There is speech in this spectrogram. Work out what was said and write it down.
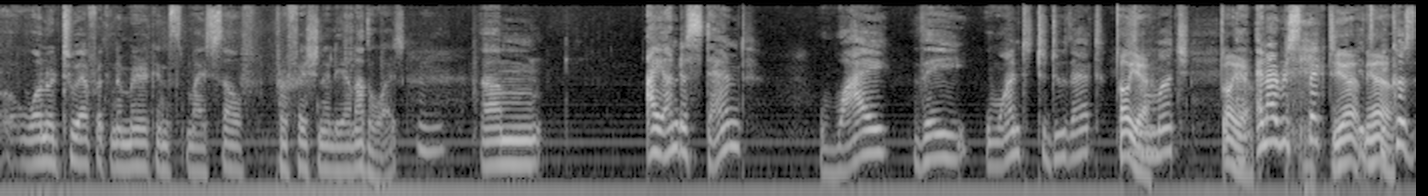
one or two African Americans myself, professionally and otherwise, mm-hmm. um, I understand why they want to do that oh, yeah. so much. Oh yeah, uh, and I respect it. Yeah, it's yeah. because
